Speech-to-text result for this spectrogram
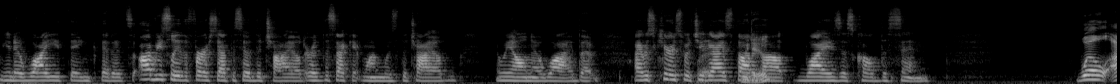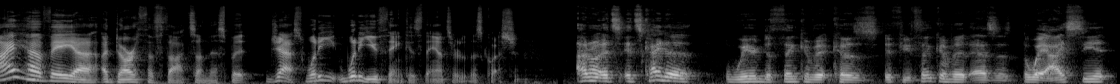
You know, why you think that it's obviously the first episode, the child, or the second one was the child, and we all know why. But I was curious what you guys thought about why is this called the sin? Well, I have a uh, a dearth of thoughts on this, but Jess, what do you what do you think is the answer to this question? I don't know. It's it's kind of weird to think of it because if you think of it as a, the way I see it,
